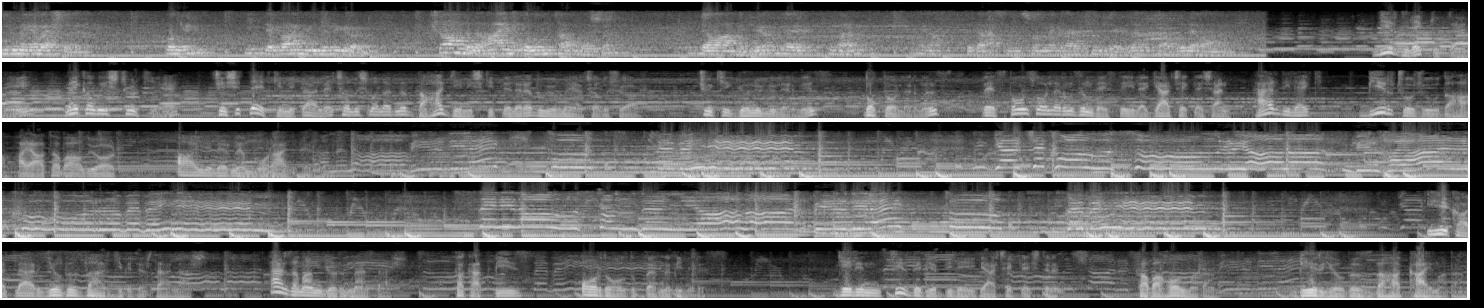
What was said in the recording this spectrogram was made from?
yürümeye başladı. O gün ilk defa güldüğünü gördüm. Şu anda da aynı olumlu tablosu devam ediyor ve umarım tedavisinin sonuna kadar bitinceye kadar bu tablo devam eder. Bir Dilek Tut Derneği, Make-A-Wish Türkiye, çeşitli etkinliklerle çalışmalarını daha geniş kitlelere duyurmaya çalışıyor. Çünkü gönüllülerimiz, doktorlarımız ve sponsorlarımızın desteğiyle gerçekleşen her dilek bir çocuğu daha hayata bağlıyor, ailelerine moral veriyor. Bir dilek tut bebeğim kalpler yıldızlar gibidir derler. Her zaman görünmezler. Fakat biz orada olduklarını biliriz. Gelin siz de bir dileği gerçekleştirin. Sabah olmadan, bir yıldız daha kaymadan.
